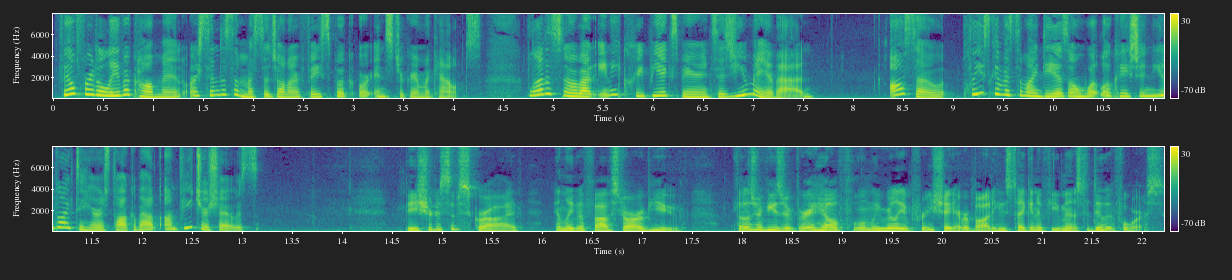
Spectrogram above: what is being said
Feel free to leave a comment or send us a message on our Facebook or Instagram accounts. Let us know about any creepy experiences you may have had. Also, please give us some ideas on what location you'd like to hear us talk about on future shows. Be sure to subscribe and leave a five star review. Those reviews are very helpful, and we really appreciate everybody who's taken a few minutes to do it for us.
